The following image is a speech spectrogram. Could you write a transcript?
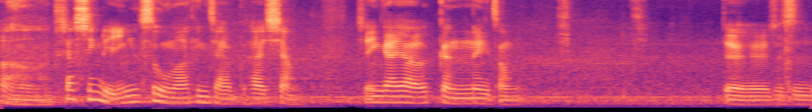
嗯、呃，这叫心理因素吗？听起来不太像，就应该要更那种，对对对，就是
